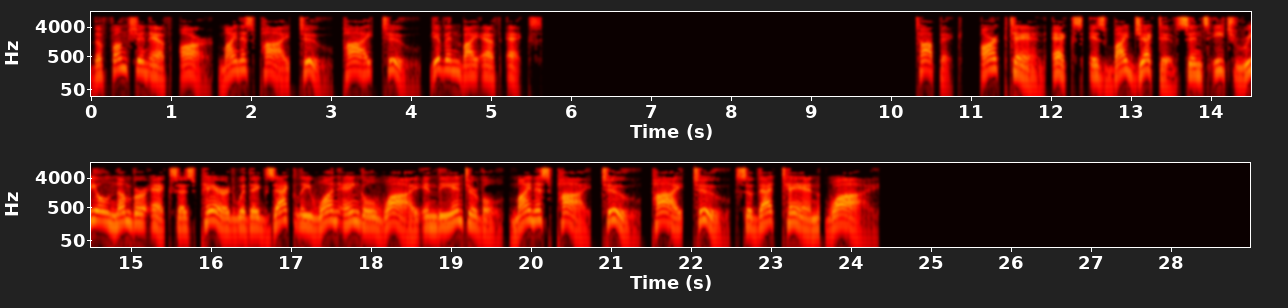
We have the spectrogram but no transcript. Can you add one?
The function f r minus pi 2 pi 2 given by f x. Topic Arctan x is bijective since each real number x is paired with exactly one angle y in the interval minus pi 2 pi 2 so that tan y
